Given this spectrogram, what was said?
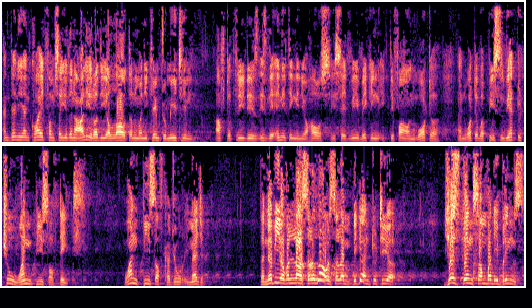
And then he inquired from Sayyidina Ali radiallahu anhu when he came to meet him after three days, is there anything in your house? He said, we making iktifa on water and whatever pieces. We had to chew one piece of date. One piece of khajur, imagine. The Nabi of Allah sallallahu alaihi wasallam began to tear. Just then somebody brings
